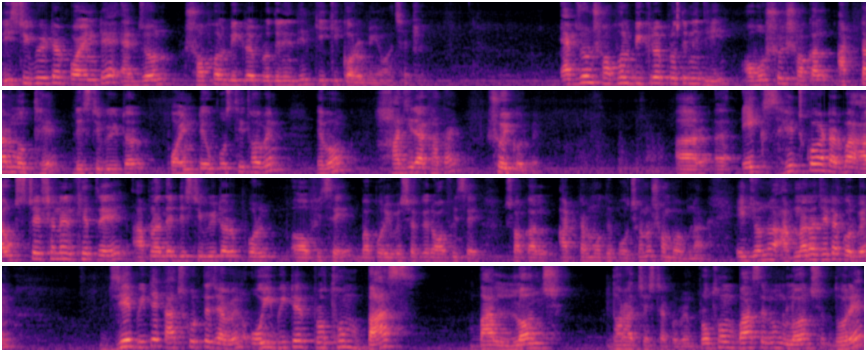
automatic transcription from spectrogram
Distributor পয়েন্টে একজন সফল বিক্রয় প্রতিনিধির কি কি করণীয় আছে? একজন সফল বিক্রয় প্রতিনিধি অবশ্যই সকাল আটটার মধ্যে ডিস্ট্রিবিউটর পয়েন্টে উপস্থিত হবেন এবং হাজিরা খাতায় সই করবেন। আর এক্স হেডকোয়ার্টার বা আউটস্টেশনের ক্ষেত্রে আপনাদের ডিস্ট্রিবিউটর অফিসে বা পরিবেশকের অফিসে সকাল আটটার মধ্যে পৌঁছানো সম্ভব না। এই জন্য আপনারা যেটা করবেন যে বিটে কাজ করতে যাবেন, ওই বিটের প্রথম বাস বা লঞ্চ ধরার চেষ্টা করবেন। প্রথম বাস এবং লঞ্চ ধরে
